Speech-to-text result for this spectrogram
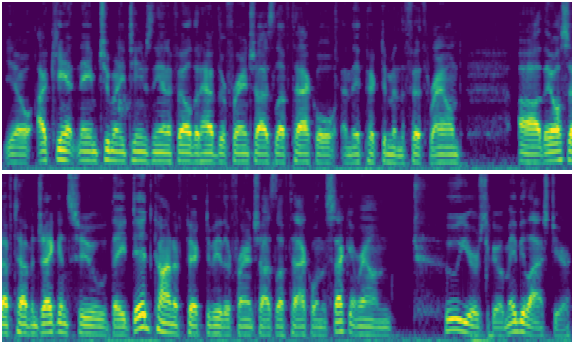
you know, I can't name too many teams in the NFL that have their franchise left tackle and they picked him in the fifth round. Uh, they also have Teven Jenkins, who they did kind of pick to be their franchise left tackle in the second round two years ago, maybe last year.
